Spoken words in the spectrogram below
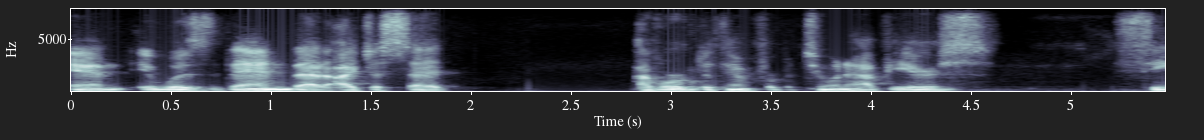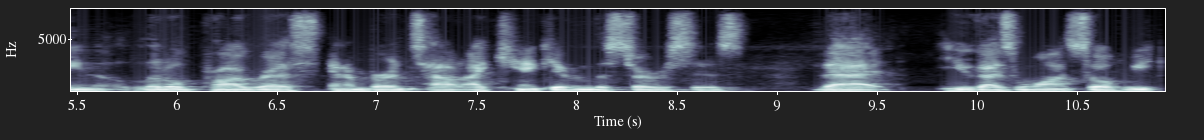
and it was then that I just said, I've worked with him for two and a half years, seen little progress, and I'm burnt out. I can't give him the services that you guys want. So if we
